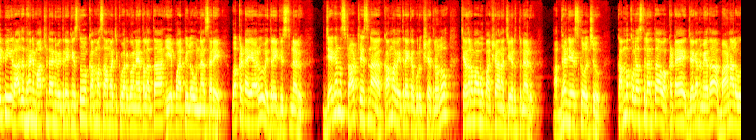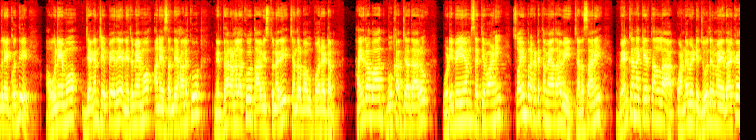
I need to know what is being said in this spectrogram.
ఏపీ రాజధాని మార్చడాన్ని వ్యతిరేకిస్తూ కమ్మ సామాజిక వర్గం నేతలంతా ఏ పార్టీలో ఉన్నా సరే ఒక్కటయ్యారు వ్యతిరేకిస్తున్నారు. జగన్ స్టార్ట్ చేసిన కమ్మ వ్యతిరేక కురుక్షేత్రంలో చంద్రబాబు పక్షాన చేరుతున్నారు. అర్థం చేసుకోవచ్చు. కమ్మ కులస్తులంతా ఒక్కటే జగన్ మీద బాణాలు వదిలే కొద్దీ అవునేమో జగన్ చెప్పేదే నిజమేమో అనే సందేహాలకు నిర్ధారణలకు తావిస్తున్నది చంద్రబాబు పోరాటం. హైదరాబాద్ భూ కబ్జాదారు ఒడిబియ్యం సత్యవాణి స్వయం ప్రకటిత మేధావి చలసాని వెంకన్న కీర్తనల కొండవీటి జ్యోతిర్మయ దాకా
